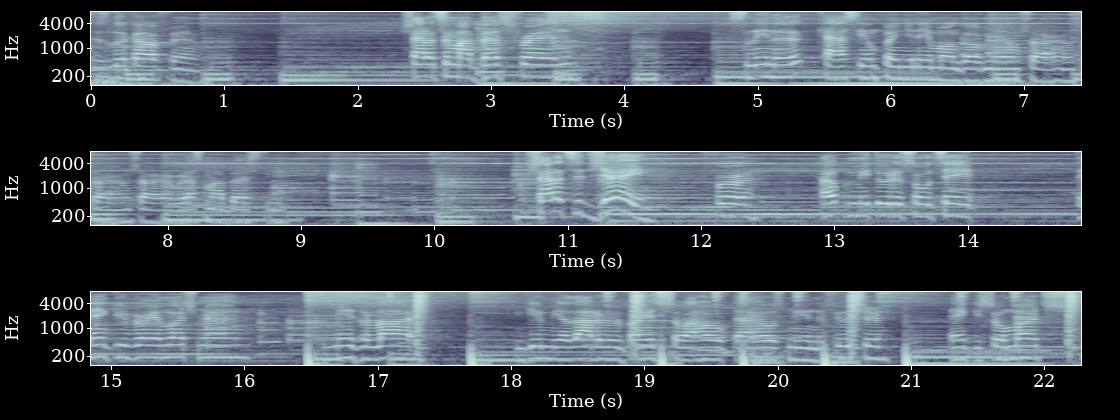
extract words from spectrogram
Just look out for him. Shout out to my best friends. Selena, Cassie, I'm putting your name on government. I'm sorry, I'm sorry, I'm sorry, but that's my bestie. Shout out to Jay for helping me through this whole tape. Thank you very much, man. It means a lot. You give me a lot of advice, so I hope that helps me in the future. Thank you so much.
